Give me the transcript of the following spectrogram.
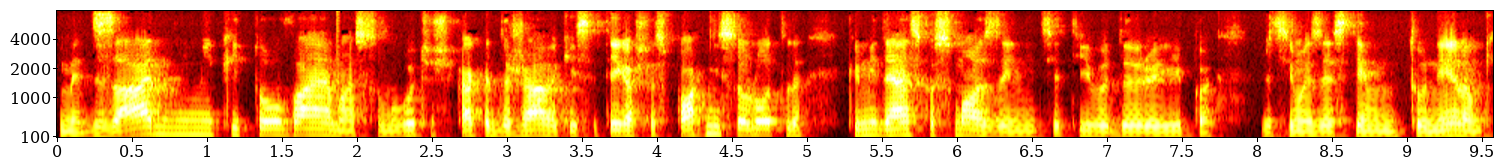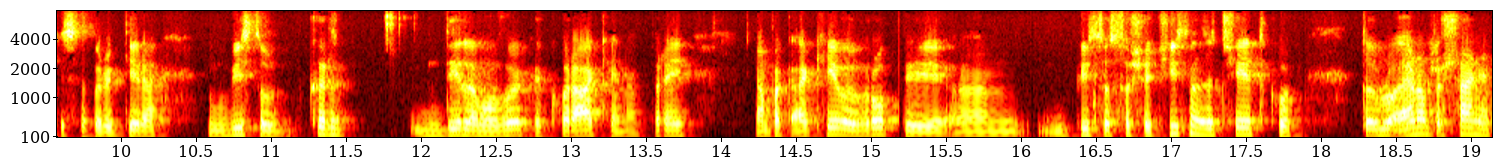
med zadnjimi, ki to uvajamo, ali so mogoče še kakšne države, ki se tega še sploh niso lotile, ker mi dejansko smo za inicijativo DRI, pa recimo zdaj s tem tunelom, ki se projektira, v bistvu kar delamo velike korake naprej. Ampak, a kje v Evropi, um, v bistvu so še čisto na začetku, to je bilo eno vprašanje.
